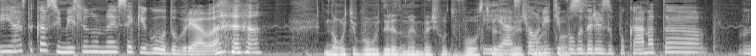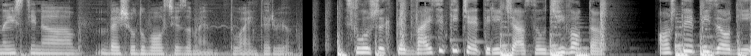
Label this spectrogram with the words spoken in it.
И аз така си мисля, но не всеки го одобрява. Много ти благодаря, за мен беше удоволствие И да аз, бъдеш Тони, ти гост. благодаря за поканата. Наистина беше удоволствие за мен това интервю. Слушахте 24 часа от живота. Още епизоди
